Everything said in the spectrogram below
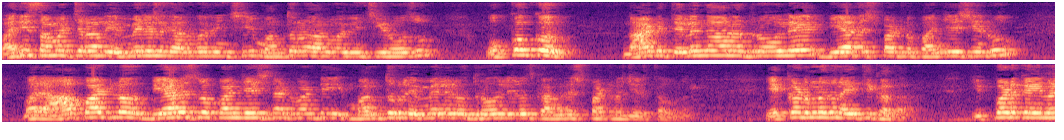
పది సంవత్సరాలు ఎమ్మెల్యేలుగా అనుభవించి మంత్రులను అనుభవించి ఈరోజు ఒక్కొక్కరు నాటి తెలంగాణ ద్రోహులే బీఆర్ఎస్ పార్టీలో పనిచేసిండ్రు. మరి ఆ పార్టీలో బీఆర్ఎస్లో పనిచేసినటువంటి మంత్రులు ఎమ్మెల్యేలు ద్రోహులు ఈరోజు కాంగ్రెస్ పార్టీలో చేస్తూ ఉన్నారు. ఎక్కడున్నది నైతికత. ఇప్పటికైనా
